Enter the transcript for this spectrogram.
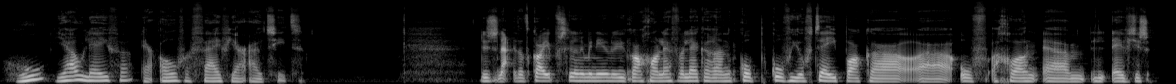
hoe jouw leven er over vijf jaar uitziet. Dus nou, dat kan je op verschillende manieren doen. Je kan gewoon even lekker een kop koffie of thee pakken. Uh, of gewoon um, eventjes,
